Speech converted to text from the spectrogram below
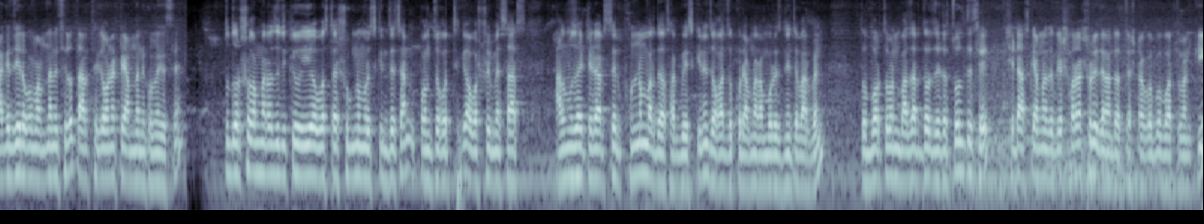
আগে যেরকম আমদানি ছিল, তার থেকে অনেকটাই আমদানি কমে গেছে। তো দর্শক, আপনারা যদি কেউ এই অবস্থায় শুকনো মরিচ কিনতে চান, পঞ্চগড় থেকে অবশ্যই মেসার্স আলমুজাই ট্রেডার্সের ফোন নাম্বার দেওয়া থাকবে স্ক্রিনে, যোগাযোগ করে আপনারা মরিচ নিতে পারবেন। তো বর্তমান বাজার দর যেটা চলতেছে, সেটা আজকে আপনাদেরকে সরাসরি জানানোর চেষ্টা করব, বর্তমান কি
